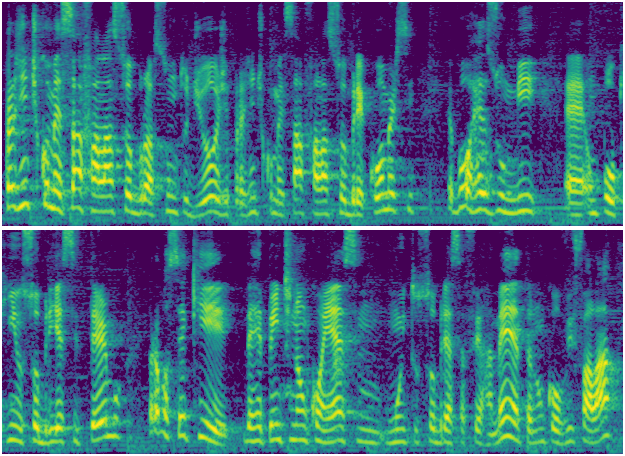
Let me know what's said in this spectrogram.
para a gente começar a falar sobre o assunto de hoje, para a gente começar a falar sobre e-commerce, eu vou resumir é, um pouquinho sobre esse termo para você que de repente não conhece muito sobre essa ferramenta, nunca ouviu falar,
